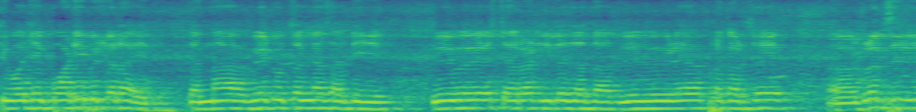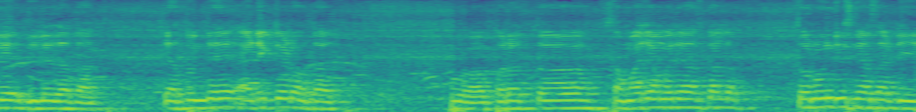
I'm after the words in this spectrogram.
किंवा जे बॉडी बिल्डर आहेत त्यांना वेट उचलण्यासाठी वेगवेगळे स्टेरॉइड दिले जातात वेगवेगळ्या प्रकारचे ड्रग्ज दिले दिले जातात. त्यातून ते ॲडिक्टेड होतात. परत समाजामध्ये आजकाल तरुण दिसण्यासाठी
